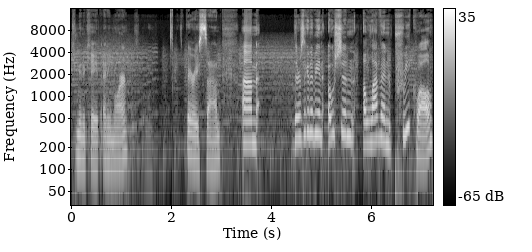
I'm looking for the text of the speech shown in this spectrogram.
communicate anymore. It's very sad. Um, there's going to be an Ocean 11 prequel,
